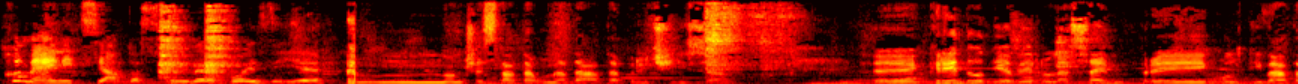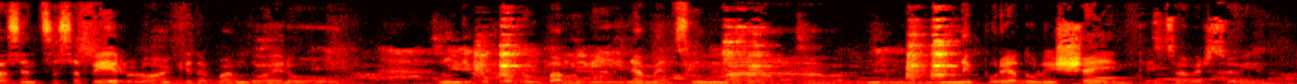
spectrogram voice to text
Come hai iniziato a scrivere poesie? Mm, non c'è stata una data precisa. Eh, credo di averla sempre coltivata senza saperlo, anche da quando ero, non dico proprio bambina, ma insomma neppure adolescente, insomma, verso io.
